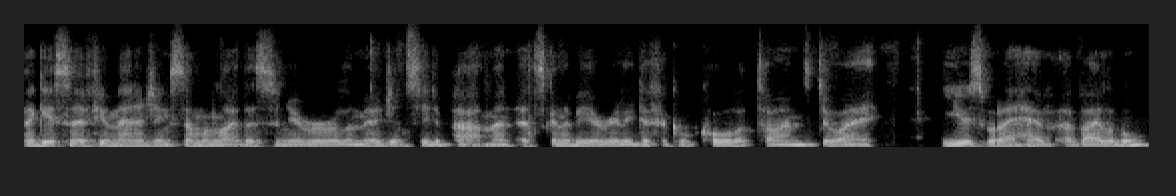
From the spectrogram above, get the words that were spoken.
I guess if you're managing someone like this in your rural emergency department, it's going to be a really difficult call at times. Do I use what I have available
